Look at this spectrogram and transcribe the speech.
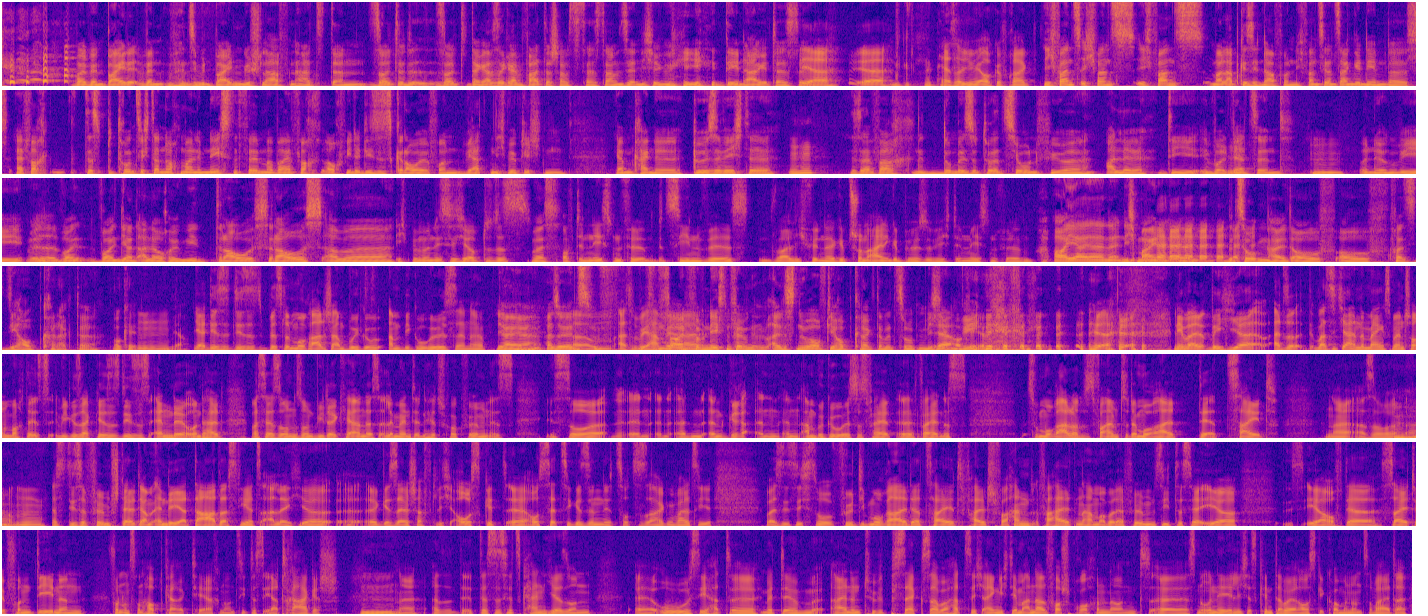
Weil wenn beide, wenn, wenn sie mit beiden geschlafen hat, dann sollte, sollte da gab es ja keinen Vaterschaftstest, da haben sie ja nicht irgendwie DNA getestet. Ja, ja. Ja, das habe ich mir auch gefragt. Ich fand's, ich fand's, ich fand's, mal abgesehen davon, ich fand's ganz angenehm, dass einfach, das betont sich dann nochmal im nächsten Film, aber einfach auch wieder dieses Graue von, wir hatten nicht wirklich ein wir haben keine Bösewichte. Mhm. Das ist einfach eine dumme Situation für alle, die involviert Ja. sind. Hm. Und irgendwie äh, Ähm. wollen, wollen die halt alle auch irgendwie draus raus, aber Ich bin mir nicht sicher, ob du das was? auf den nächsten Film beziehen willst, weil ich finde, da gibt es schon einige Bösewichte im nächsten Film. Oh ja, ja, nein, ich meine, äh, bezogen halt auf, auf quasi die Hauptcharakter. Okay. Mhm. Ja. Ja, dieses, dieses bisschen moralisch ambigu ambiguöse, ne? Ja, ja, also jetzt Ähm, also wir haben vor allem ja- vom nächsten Film alles nur auf die Hauptcharakter bezogen, nicht Ja, irgendwie. okay. Ja. nee, weil wir hier, also was ich ja an The Manxman schon mochte, ist, wie gesagt, dieses, dieses Ende und halt, was ja so ein, so ein wiederkehrendes Element in Hitchcock-Filmen ist, ist so ein, ein, ein, ein, ambiguöses Verhält, äh, Verhältnis zur Moral und vor allem zu der Moral der Zeit. Ne, also, Mhm. ähm, also dieser Film stellt ja am Ende ja dar, dass die jetzt alle hier äh, gesellschaftlich ausge äh, Aussätzige sind, jetzt sozusagen, weil sie, weil sie sich so für die Moral der Zeit falsch verhalten haben. Aber der Film sieht es ja eher, ist eher auf der Seite von denen, von unseren Hauptcharakteren und sieht es eher tragisch. Mhm. Ne? Also das ist jetzt kein hier so ein, äh, uh, sie hatte mit dem einen Typ Sex, aber hat sich eigentlich dem anderen versprochen und äh, ist ein uneheliches Kind dabei rausgekommen und so weiter.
